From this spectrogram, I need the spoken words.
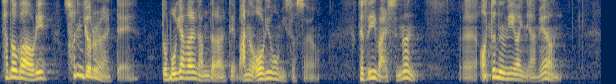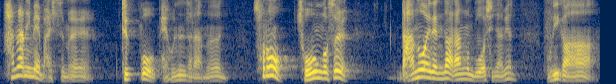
사도 바울이 선교를 할 때 또 목양을 감당할 때 많은 어려움이 있었어요. 그래서 이 말씀은 어떤 의미가 있냐면 하나님의 말씀을 듣고 배우는 사람은 서로 좋은 것을 나누어야 된다라는 건 무엇이냐면 우리가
